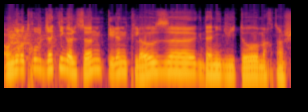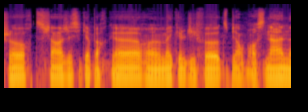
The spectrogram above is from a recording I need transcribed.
on y retrouve Jack Nicholson, Glenn Close, euh, Danny DeVito, Martin Short, Sarah Jessica Parker, euh, Michael J. Fox, Pierre Brosnan.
